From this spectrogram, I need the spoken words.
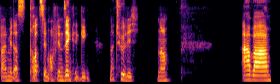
weil mir das trotzdem auf den Senkel ging. Natürlich. Ne? Aber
